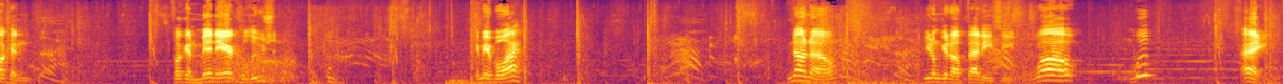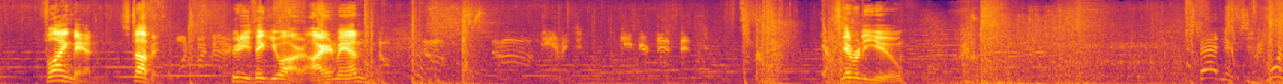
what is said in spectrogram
Fucking, fucking mid-air collusion. Ooh. Come here, boy. No, no. You don't get off that easy. Whoa. Whoop. Hey, Flying Man, stop it. Who do you think you are, Iron Man? Let's get rid of you. Bad news. More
